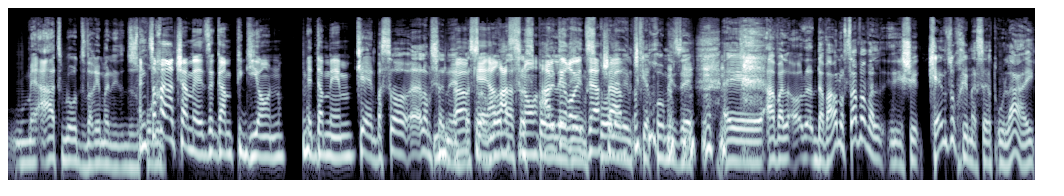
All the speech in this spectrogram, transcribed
מעט מאוד דברים אני זוכר. אני זוכרת שם זה גם פגיון. מדמם. כן, בסוף, אה, לא משנה, בסוף, לא נעשה ספוילרים, אל תראו את זה ספוילרים, תשכחו מזה. אה, אבל דבר נוסף, אבל, שכן זוכרים מהסרט אולי,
